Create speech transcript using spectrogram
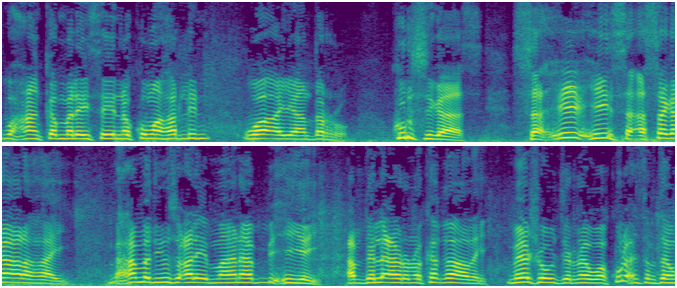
waxaan ka malaysayna kuma hadlin waa ayaan darro. Kursigaas saxiixiisa asagaa lahay. Maxamed yuusuf cali imaanaa bixiyey. Cabdilla caroona ka qaaday. Meeshuu jirnaa waa kula xisaabtaan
